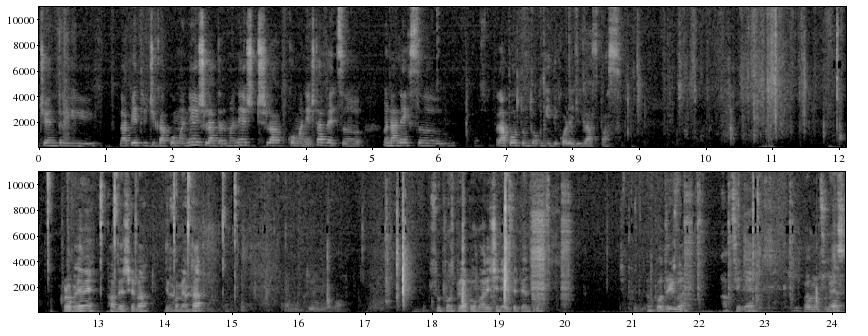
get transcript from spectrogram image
centri la Pietricica Comănești, la Dărmănești și la Comănești. Aveți uh, în anex uh, raportul întocmit de colegii de la SPAS. Probleme? Aveți ceva de comentat? Supun spre aprobare. Cine este pentru? Împotrivă? Abțineri? Vă mulțumesc.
